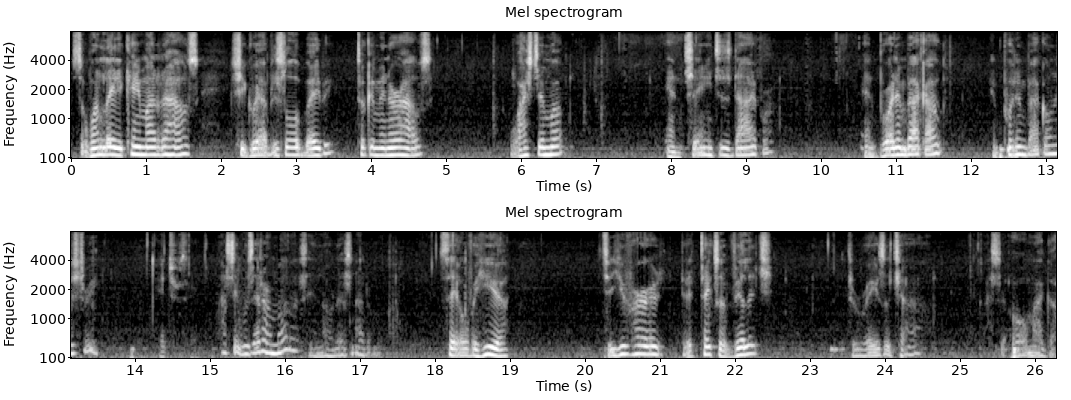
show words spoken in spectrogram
So one lady came out of the house. She grabbed this little baby, took him in her house, washed him up, and changed his diaper, and brought him back out and put him back on the street. Interesting. I said, Was that her mother? I said, No, that's not her mother. Say, over here, so you've heard that it takes a village to raise a child. I said, "Oh my God!"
